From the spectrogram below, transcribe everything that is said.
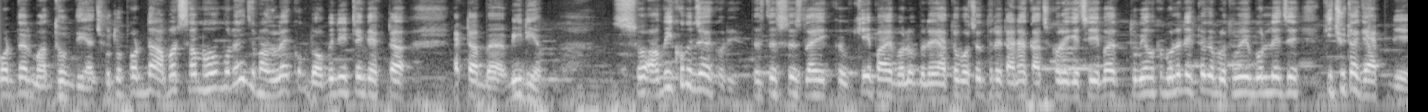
পর্দার মাধ্যম দিয়ে। ছোট পর্দা আমার সম্ভব মনে হয় যে বাংলায় খুব ডমিনেটিং একটা একটা মিডিয়াম সো আমি খুব এনজয় করি। দিস ইজ লাইক কে পায় বলো? মানে এত বছর ধরে টানা কাজ করে গেছি। এবার তুমি আমাকে বললে একটু আগে প্রথমেই বললে যে কিছুটা গ্যাপ নিয়ে।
